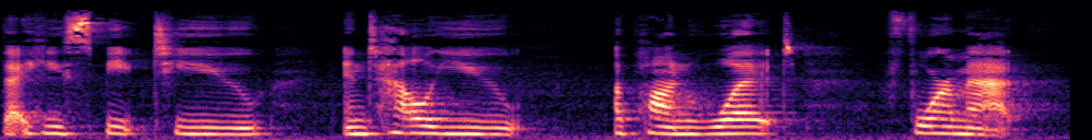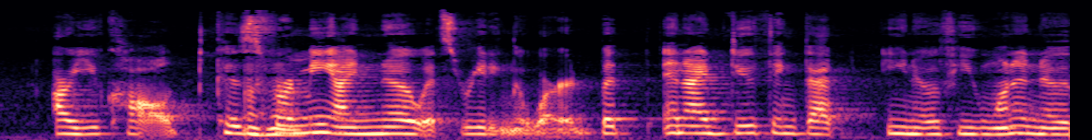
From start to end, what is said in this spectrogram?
that He speak to you and tell you upon what format are you called because mm-hmm. for me i know it's reading the word but and i do think that you know if you want to know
